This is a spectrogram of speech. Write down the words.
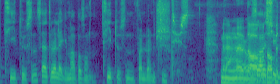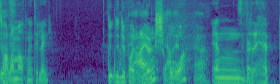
10 000, så jeg tror jeg legger meg på sånn 10 000 for en lunsj. Men Det er eh, da, da betaler han maten i tillegg? Du, du, du får Ja, ja. lunsj Ja, ja. og Ja. en helt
